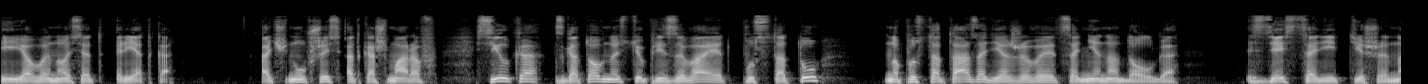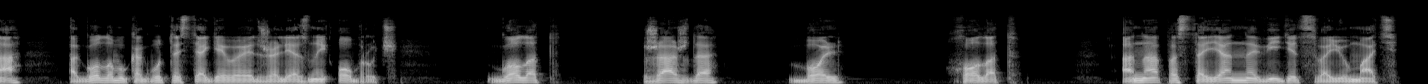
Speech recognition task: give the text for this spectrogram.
ее выносят редко. Очнувшись от кошмаров, Силка с готовностью призывает пустоту, но пустота задерживается ненадолго. Здесь царит тишина, а голову как будто стягивает железный обруч. Голод, жажда, боль, холод — она постоянно видит свою мать,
